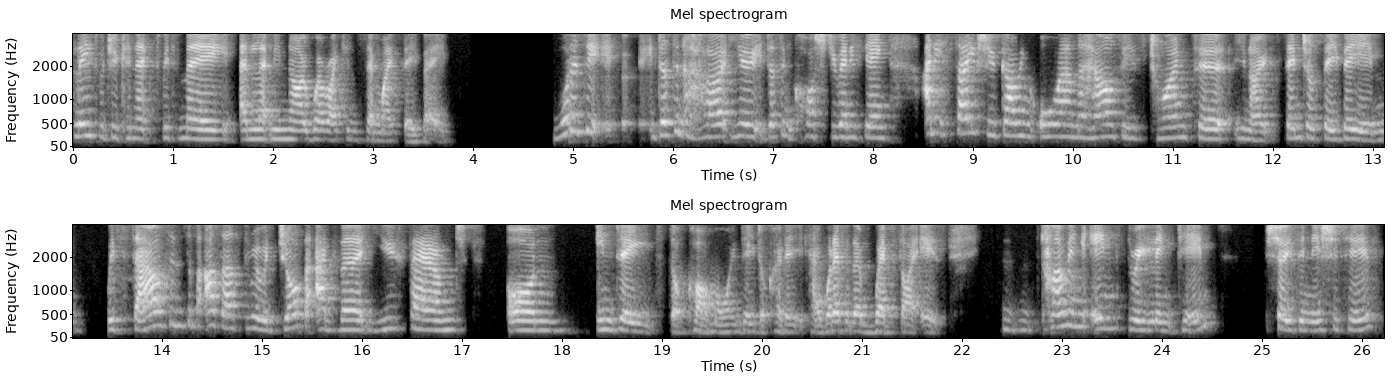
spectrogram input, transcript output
please would you connect with me and let me know where I can send my CV. What is it? It doesn't hurt you, it doesn't cost you anything, and it saves you going all around the houses trying to, you know, send your CV in with thousands of other through a job advert you found on indeed.com or indeed.co.uk, whatever the website is. Coming in through LinkedIn shows initiative,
